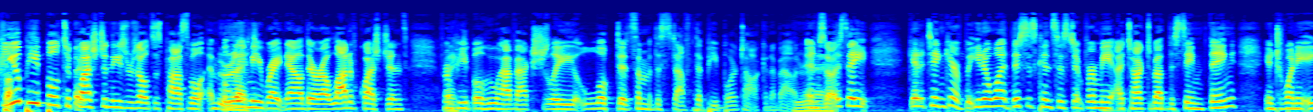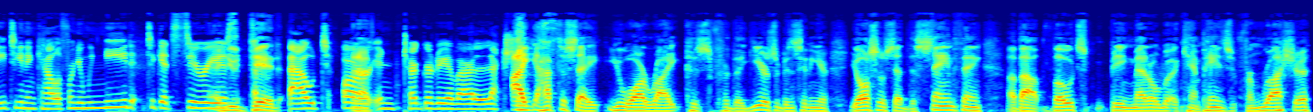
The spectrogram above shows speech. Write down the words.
few people to question these results as possible. And believe right. me, right now there are a lot of questions from right. people who have actually looked at some of the stuff that people are talking about. Right. And so I say, get it taken care of. But you know what? This is consistent for me. I talked about the same thing in 2018 in California. We need to get serious you did. about our integrity of our elections. I have to say, you are right because for the years we've been sitting here, you also said the same thing about votes being meddled with campaigns from Russia.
